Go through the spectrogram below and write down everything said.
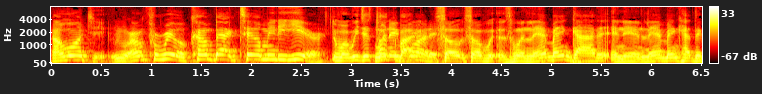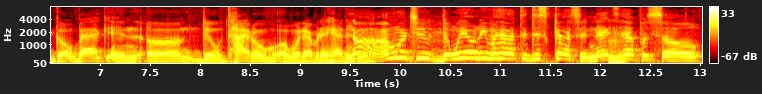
I want you. I'm for real. Come back. Tell me the year. Well, we just talked about brought it. So, so it's when Land Bank got it, and then Land Bank had to go back and um, do title or whatever they had to No, do. I want you. Then we don't even have to discuss it. Next Mm-hmm. episode,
